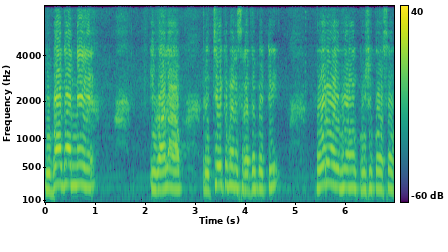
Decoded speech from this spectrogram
విభాగాన్నే ఇవాళ ప్రత్యేకమైన శ్రద్ధ పెట్టి పూర్వ వైభవం కృషి కోసం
